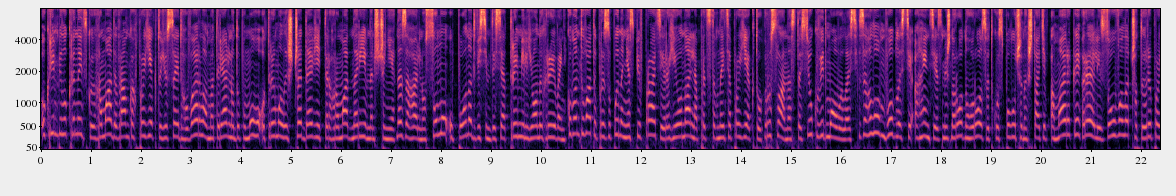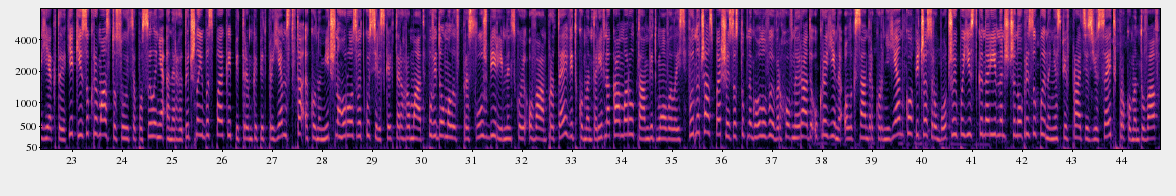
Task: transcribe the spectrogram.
Окрім Білокриницької громади, в рамках проєкту USAID Говерла матеріальну допомогу отримали ще 9 тергромад на Рівненщині на загальну суму у понад 83 мільйони гривень. Коментувати призупинення співпраці регіональна представниця проєкту Руслана Стасюк відмовилась. Загалом в області Агенція з міжнародного розвитку Сполучених Штатів Америки реалізовувала чотири проєкти, які зокрема стосуються посилення енергетичної безпеки, підтримки підприємств та економічного розвитку сільських тергромад. Повідомили в прес-службі Рівненської ОВА. Проте від коментарів на камеру там відмовились. Водночас, перший заступник голови Верховної Ради України Олександр Корнієнко під час робочої поїздки на Рівненщину призупинення співпраці з USAID прокоментував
